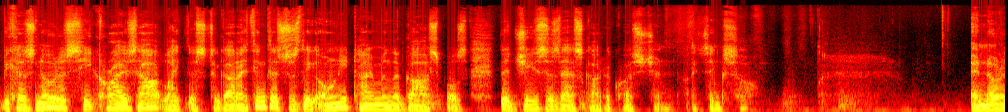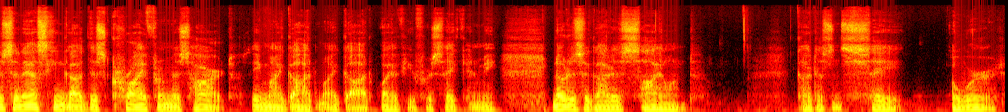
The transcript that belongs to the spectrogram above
Because notice he cries out like this to God. I think this is the only time in the Gospels that Jesus asks God a question. I think so. And notice in asking God this cry from his heart, the my God, my God, why have you forsaken me? Notice that God is silent. God doesn't say a word.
